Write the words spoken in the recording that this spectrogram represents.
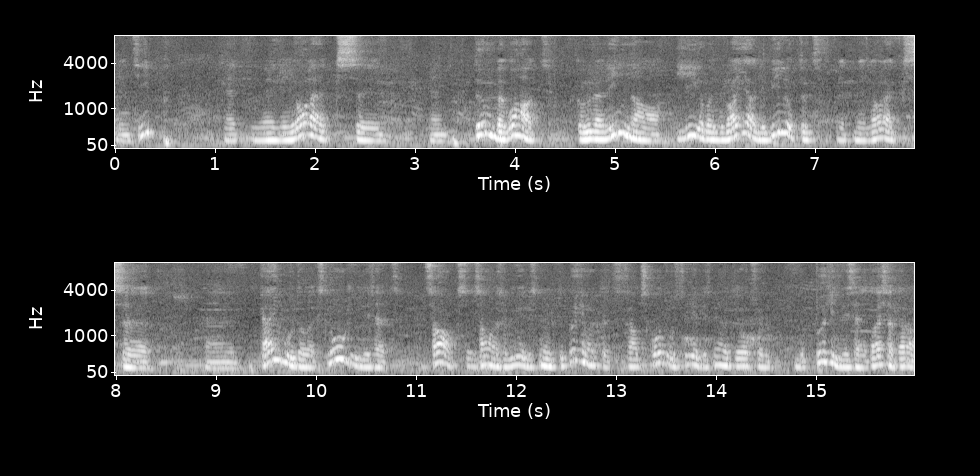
printsiip et meil ei oleks tõmbekohad ka üle linna liiga palju laiali pillutud, et meil oleks äh, käigud oleks loogilised, saaks samasuguse viieteist minuti põhimõtet, saaks kodus viieteist minuti jooksul põhilised asjad ära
